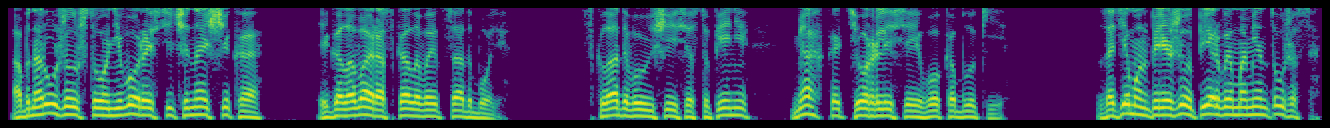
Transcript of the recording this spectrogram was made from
обнаружил, что у него рассечена щека, и голова раскалывается от боли. Складывающиеся ступени мягко терлись его каблуки. Затем он пережил первый момент ужаса,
